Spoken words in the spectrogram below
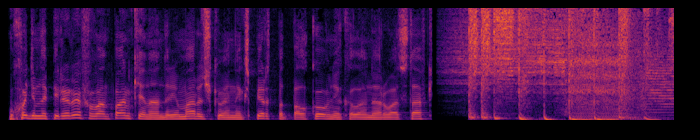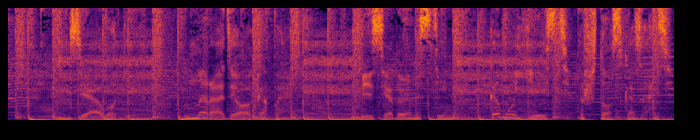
Уходим на перерыв. Иван Панкин, Андрей Марочка, военный эксперт, подполковник ЛНР в отставке. Диалоги на Радио КП. Беседуем с теми, кому есть что сказать.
